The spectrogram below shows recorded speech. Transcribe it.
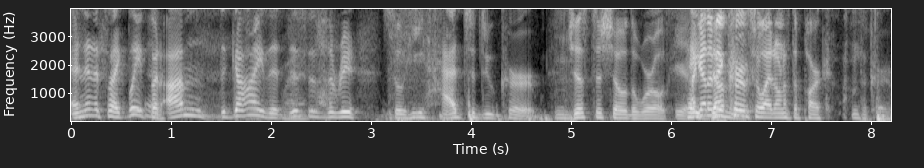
And then it's like, wait, but I'm the guy that this is the re. So he had to do curb just to show the world. Hey, I got a big curb so I don't have to park on the curb.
